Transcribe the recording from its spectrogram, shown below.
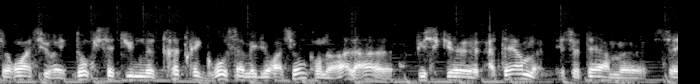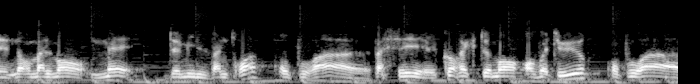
seront assurées. Donc c'est une très très grosse amélioration qu'on aura là, puisque à terme, et ce terme c'est normalement mai 2023, on pourra passer correctement en voiture, on pourra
